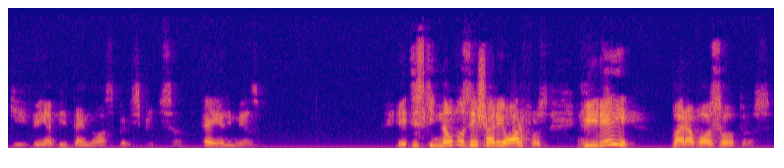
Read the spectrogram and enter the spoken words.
que vem habitar em nós pelo Espírito Santo. É Ele mesmo. Ele diz que não vos deixarei órfãos, virei para vós outros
